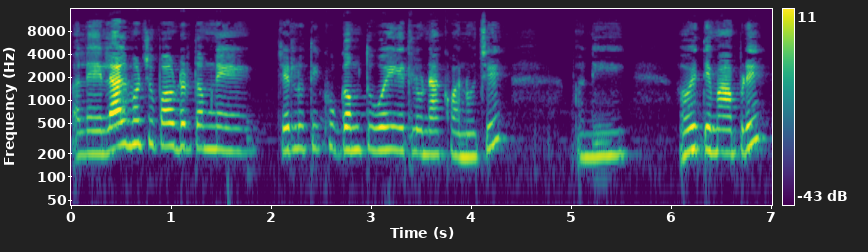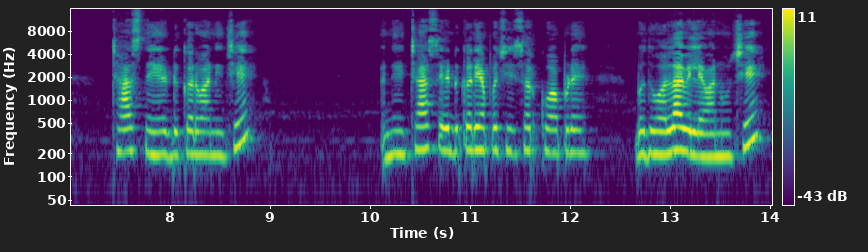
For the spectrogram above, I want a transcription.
અને લાલ મરચું પાવડર તમને જેટલું તીખું ગમતું હોય એટલું નાખવાનું છે. અને હવે તેમાં આપણે છાશને એડ કરવાની છે. અને છાશ એડ કર્યા પછી સરખું આપણે બધું હલાવી લેવાનું છે.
